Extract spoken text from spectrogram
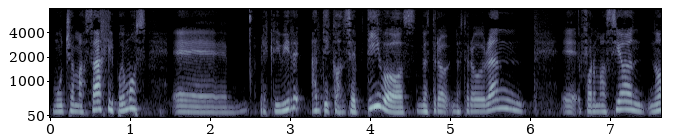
mucho más ágil. Podemos eh, prescribir anticonceptivos. Nuestro, nuestro gran eh, formación, no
